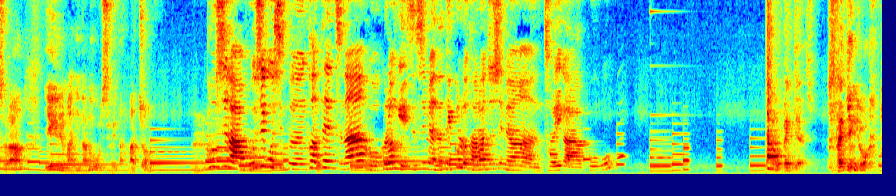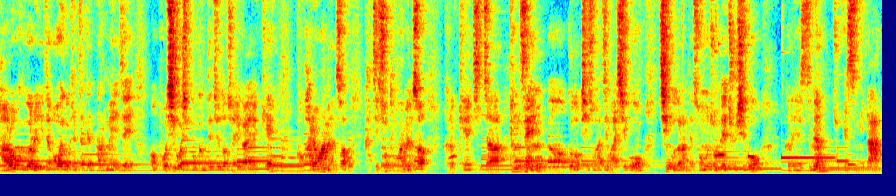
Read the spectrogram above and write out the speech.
저랑 얘기를 많이 나누고 있습니다. 맞죠? 음. 혹시나 보시고 싶은 컨텐츠나 뭐 그런 게 있으시면 댓글로 달아주시면 저희가 보고 뺏겨야죠. 뺏기고 바로 그거를 이제 어 이거 괜찮겠다 하면 이제 어, 보시고 싶은 컨텐츠도 저희가 이렇게 어, 활용하면서 같이 소통하면서 그렇게 진짜 평생 어, 구독 취소하지 마시고 친구들한테 소문 좀 내주시고 그랬으면 좋겠습니다.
